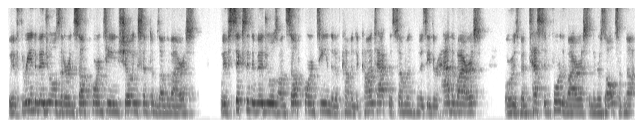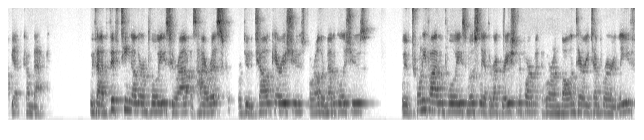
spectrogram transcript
We have three individuals that are in self quarantine showing symptoms of the virus. We have six individuals on self quarantine that have come into contact with someone who has either had the virus or who's been tested for the virus and the results have not yet come back. We've had 15 other employees who are out as high risk or due to childcare issues or other medical issues. We have 25 employees, mostly at the recreation department, who are on voluntary temporary leave.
